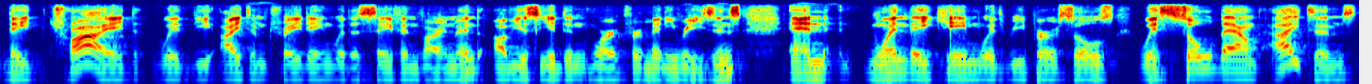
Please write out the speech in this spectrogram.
they tried with the item trading with a safe environment. Obviously, it didn't work for many reasons. And when they came with Reaper of Souls with soulbound items,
